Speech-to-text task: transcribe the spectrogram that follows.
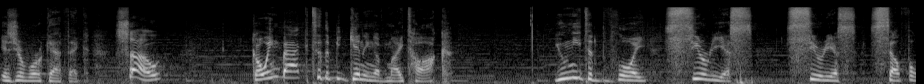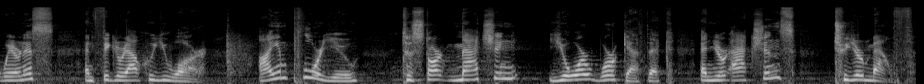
is your work ethic. So, going back to the beginning of my talk, you need to deploy serious, serious self awareness and figure out who you are. I implore you to start matching your work ethic and your actions to your mouth.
